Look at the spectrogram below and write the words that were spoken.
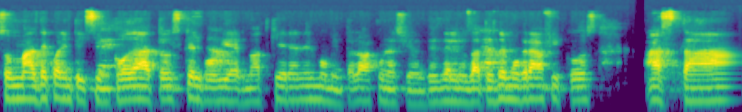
son más de 45 datos que el gobierno adquiere en el momento de la vacunación, desde los datos demográficos hasta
